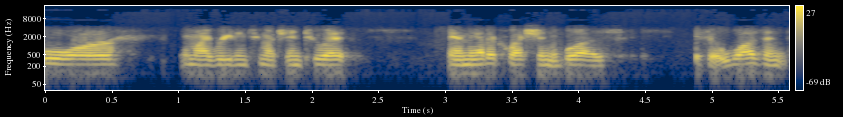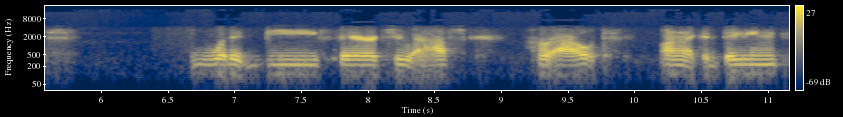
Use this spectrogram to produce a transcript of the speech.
or am I reading too much into it? And the other question was, if it wasn't, would it be fair to ask her out on like a dating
